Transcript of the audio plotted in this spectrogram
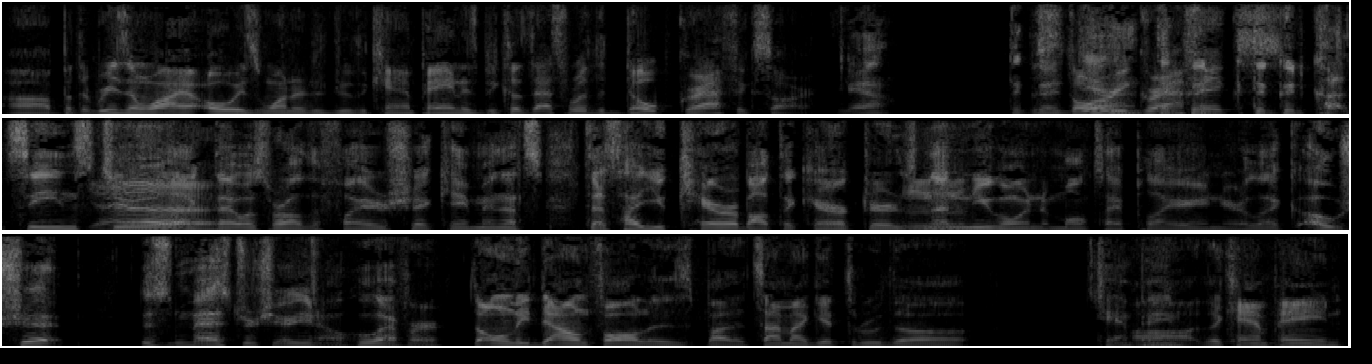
uh, but the reason why I always wanted to do the campaign is because that's where the dope graphics are. yeah, the, The good story yeah, the good- graphics. the good, cutscenes too. Like that was where all the fire shit came in. That's that's how you care about the characters, and Mm-hmm. then you go into multiplayer and you're like, oh shit, this is Master Chief. You know, whoever The only downfall is by the time I get through the campaign. uh, the campaign,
